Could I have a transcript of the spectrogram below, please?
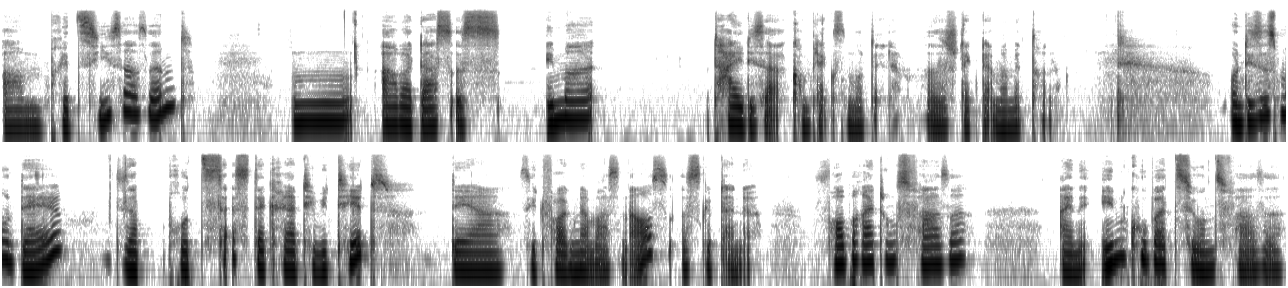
ähm, präziser sind, mm, aber das ist immer Teil dieser komplexen Modelle. Also steckt da immer mit drin. Und dieses Modell, dieser Prozess der Kreativität, der sieht folgendermaßen aus. Es gibt eine Vorbereitungsphase, eine Inkubationsphase,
